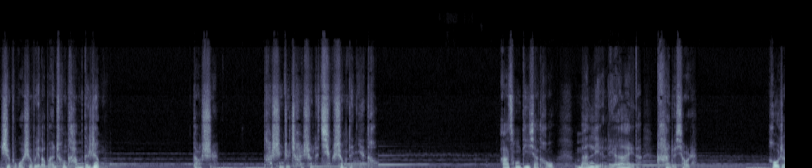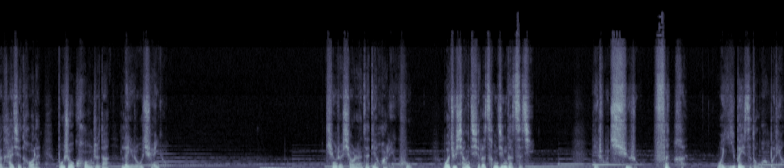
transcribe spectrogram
只不过是为了完成他们的任务。当时，他甚至产生了轻生的念头。阿聪低下头，满脸怜爱地看着小冉。后者抬起头来，不受控制的泪如泉涌。听着小冉在电话里哭，我就想起了曾经的自己，那种屈辱、愤恨，我一辈子都忘不掉，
